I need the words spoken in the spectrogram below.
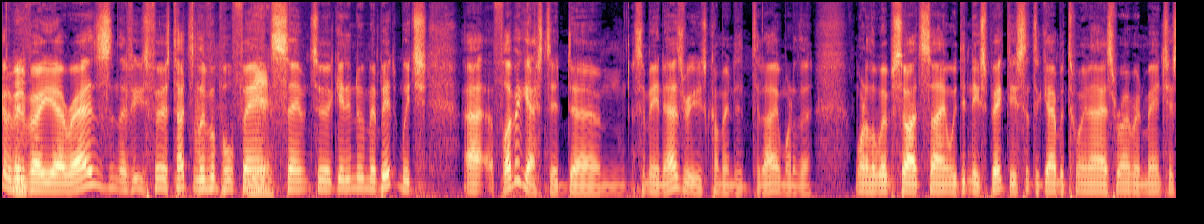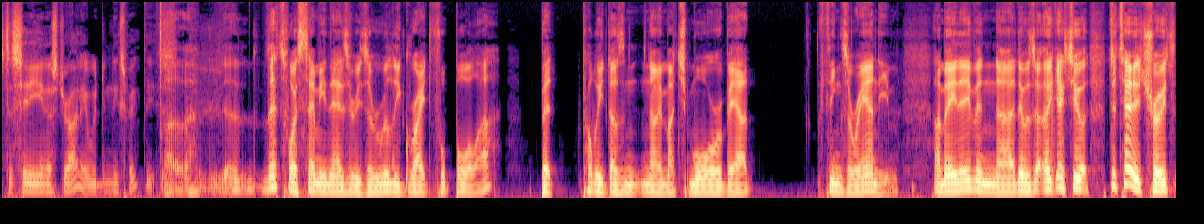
Got a bit of a uh, Raz, and his first touch, Liverpool fans Yeah. seem to get into him a bit, which uh, flabbergasted um, Samir Nasri, who's commented today on one of the one of the websites saying we didn't expect this. It's a game between AS Roma and Manchester City in Australia. We didn't expect this. Uh, that's why Sammy Nasri is a really great footballer, but probably doesn't know much more about things around him. I mean, even uh, there was actually to tell you the truth,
